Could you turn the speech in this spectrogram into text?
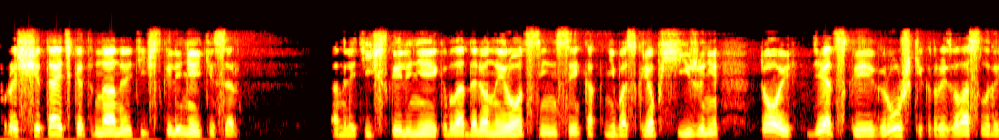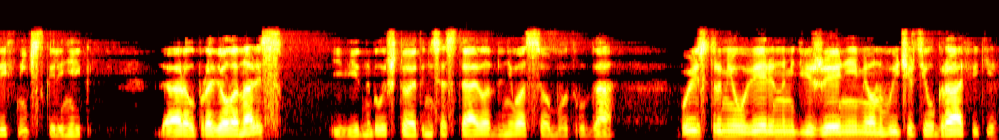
Просчитайте-ка это на аналитической линейке, сэр». Аналитическая линейка была отдаленной родственницей, как небоскреб хижине, той детской игрушки, которая звалась логарифмической линейкой. Даррелл провел анализ, и видно было, что это не составило для него особого труда. Быстрыми уверенными движениями он вычертил графики.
